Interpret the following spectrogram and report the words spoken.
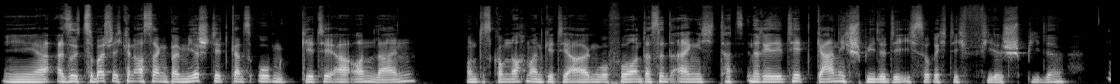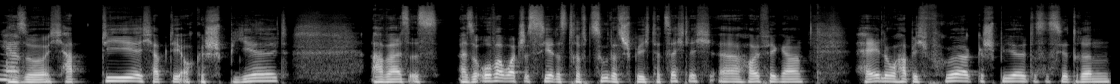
Ja, also zum Beispiel, ich kann auch sagen, bei mir steht ganz oben GTA Online und es kommt noch mal ein GTA irgendwo vor und das sind eigentlich in der Realität gar nicht Spiele, die ich so richtig viel spiele. Ja. Also ich habe die, ich habe die auch gespielt, aber es ist also Overwatch ist hier, das trifft zu, das spiele ich tatsächlich äh, häufiger. Halo habe ich früher gespielt, das ist hier drin.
